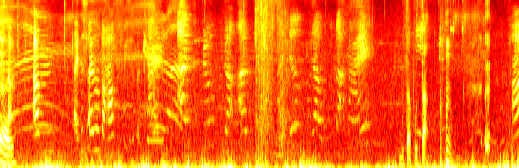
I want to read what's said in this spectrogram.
Hafiz tak pandai. Um, tak ada saya untuk Hafiz, okay? Putak-putak. Ha?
